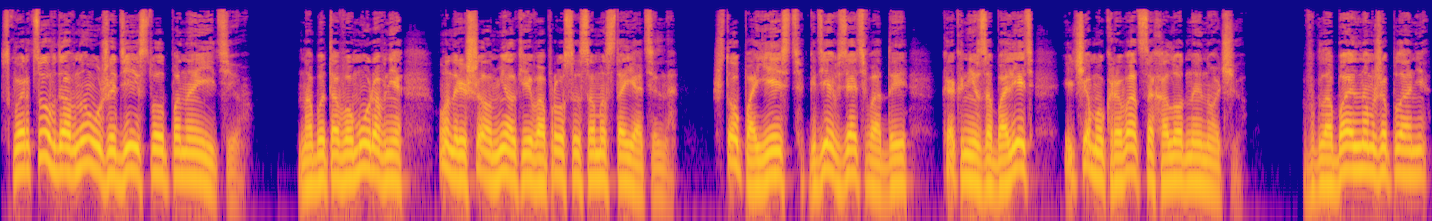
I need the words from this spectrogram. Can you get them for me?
Скворцов давно уже действовал по наитию. На бытовом уровне он решал мелкие вопросы самостоятельно. Что поесть, где взять воды, как не заболеть и чем укрываться холодной ночью. В глобальном же плане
